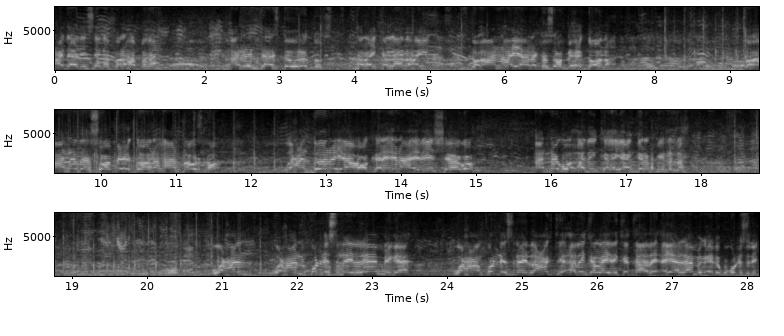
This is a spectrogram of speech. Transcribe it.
cadaadisyada faraha badan arrintaas dawladdu talay ka leedahay go'aanno ayaana ka soo bixi doona. Go'aannada soo bixi doona aan dhowrno waxaan doonayaa oo kale inaan idiin sheego annagu adinka ayaan garabkiinna nahay waxaan ku dhisnay laamiga waxaan ku dhisnay lacagtii adinka laydinka qaaday ayaa laamiga idinkugu dhisnay.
